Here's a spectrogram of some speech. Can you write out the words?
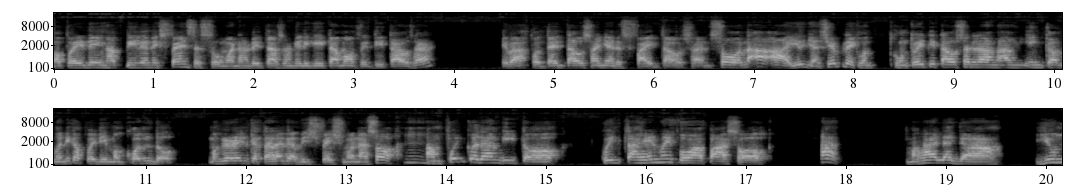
o pwedeng half million expenses. So, 100,000 kinikita mo, 50,000. Di ba? Kung 10,000 yan, that's 5,000. So, naaayon yan. Siyempre, kung, kung 20,000 lang ang income mo, hindi ka pwede mag-condo. Mag-rent ka talaga, beach space mo na. So, Mm-mm. ang point ko lang dito, kwentahin mo yung pumapasok at mahalaga yung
